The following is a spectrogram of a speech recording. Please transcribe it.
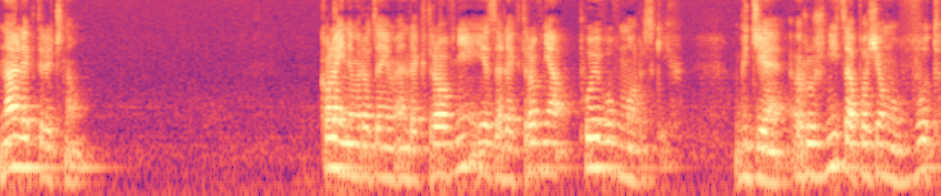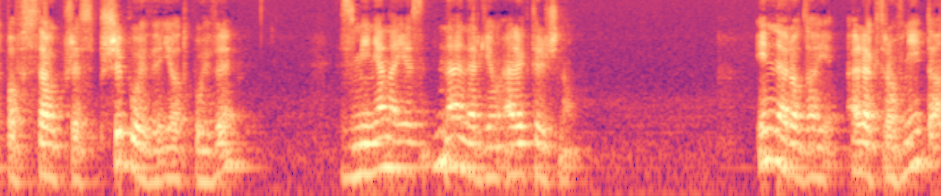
na elektryczną. Kolejnym rodzajem elektrowni jest elektrownia pływów morskich, gdzie różnica poziomów wód powstałych przez przypływy i odpływy zmieniana jest na energię elektryczną. Inny rodzaj elektrowni to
